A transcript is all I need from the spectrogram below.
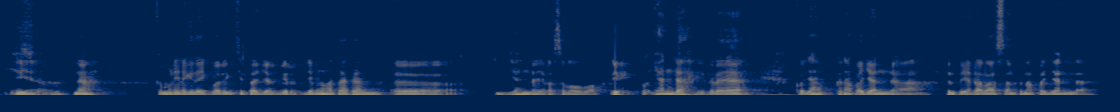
Iya. Nah, kembali lagi tadi kepada cerita Jabir. Jabir mengatakan e, janda ya Rasulullah. Eh, kok janda gitu lah ya. Kok kenapa janda? Tentunya ada alasan kenapa janda.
